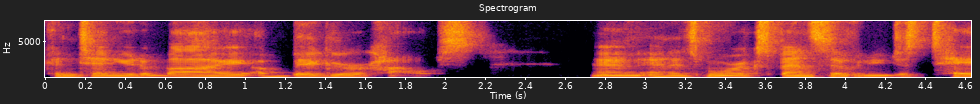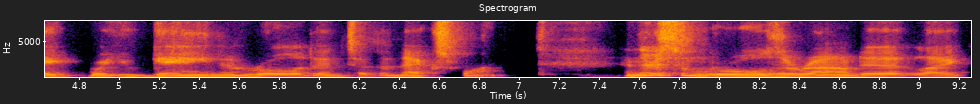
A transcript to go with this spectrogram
continue to buy a bigger house and, and it's more expensive and you just take what you gain and roll it into the next one. And there's some rules around it, like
